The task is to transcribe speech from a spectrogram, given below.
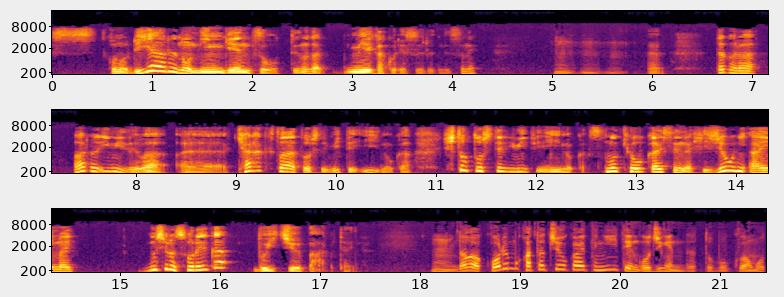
すこのリアルの人間像っていうのが見え隠れするんですね。うん。うん。だから、ある意味では、えーキャラクターとして見ていいのか、人として見ていいのか、その境界線が非常に曖昧。むしろそれが VTuber みたいな。うん、だからこれも形を変えて2.5次元だと僕は思っ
